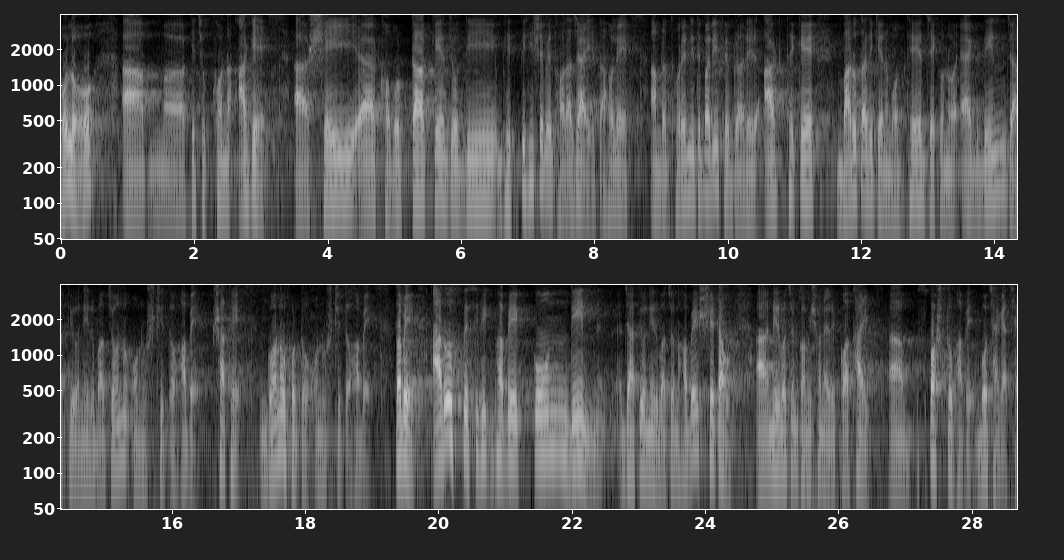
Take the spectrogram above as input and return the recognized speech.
হলো কিছুক্ষণ আগে সেই খবরটাকে যদি ভিত্তি হিসেবে ধরা যায়, তাহলে আমরা ধরে নিতে পারি ফেব্রুয়ারির আট থেকে বারো তারিখের মধ্যে যে কোনো একদিন জাতীয় নির্বাচন অনুষ্ঠিত হবে। সাথে গণভোটও অনুষ্ঠিত হবে। তবে আরও স্পেসিফিকভাবে কোন দিন জাতীয় নির্বাচন হবে সেটাও নির্বাচন কমিশনের কথায় স্পষ্টভাবে বোঝা গেছে।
